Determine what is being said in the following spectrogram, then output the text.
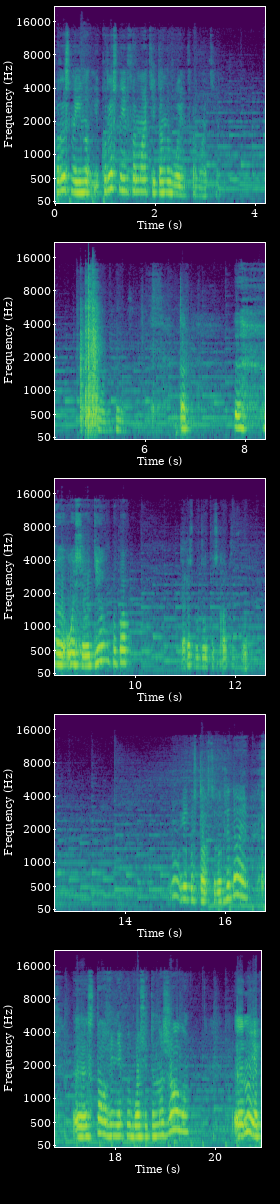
корисної, корисної інформації та нової інформації. О, наконець. Так. Е, Ось я одів попап. Зараз буду опускати в воду. Ну, якось так це виглядає. Е, Став він, як ви бачите, на жало. Е, Ну, як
